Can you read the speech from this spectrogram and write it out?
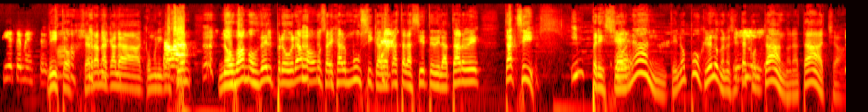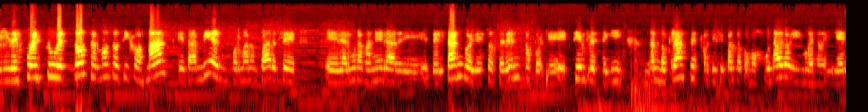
7 meses. Listo, cerrame acá la comunicación. Nos vamos del programa, vamos a dejar música de acá hasta las 7 de la tarde. Taxi, impresionante, no puedo creer lo que nos está Sí. contando, Natacha. Y después tuve dos hermosos hijos más que también formaron parte eh, de alguna manera de- del tango y de estos eventos porque siempre seguí dando clases, participando como jurado y bueno, y el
